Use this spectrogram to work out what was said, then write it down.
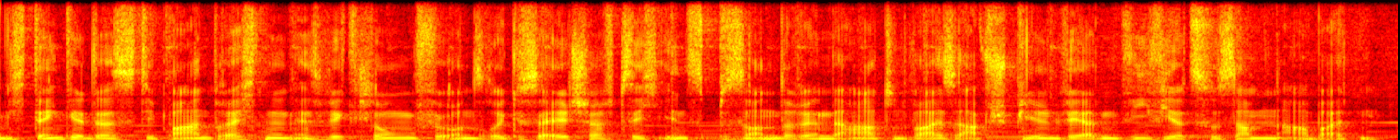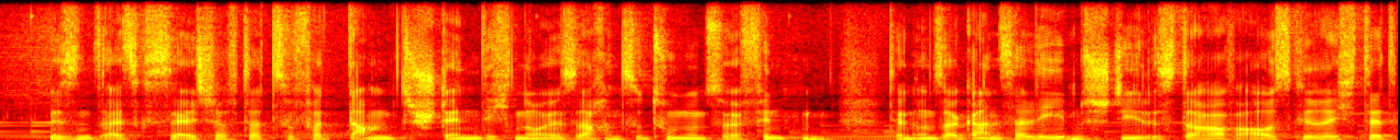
Ich denke, dass die bahnbrechenden Entwicklungen für unsere Gesellschaft sich insbesondere in der Art und Weise abspielen werden, wie wir zusammenarbeiten. Wir sind als Gesellschaft dazu verdammt, ständig neue Sachen zu tun und zu erfinden. Denn unser ganzer Lebensstil ist darauf ausgerichtet,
